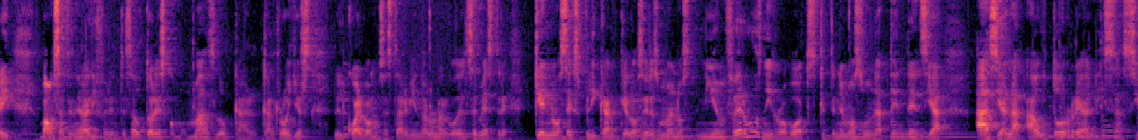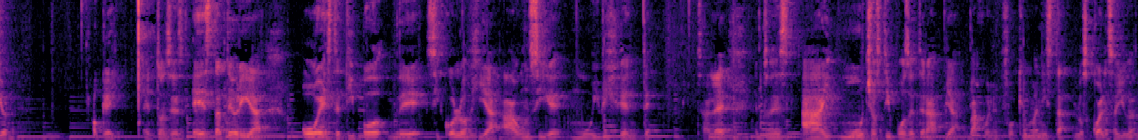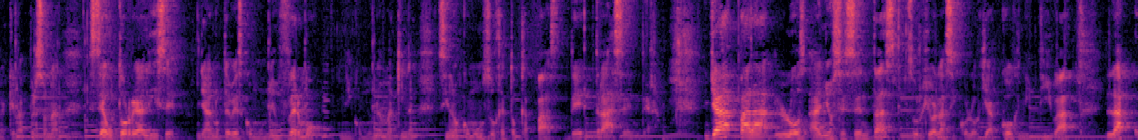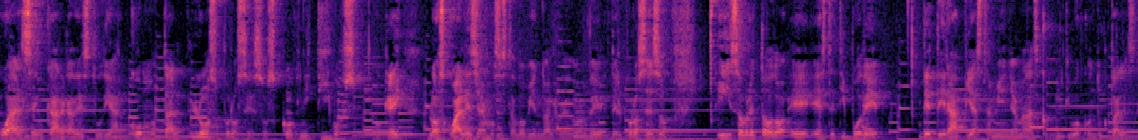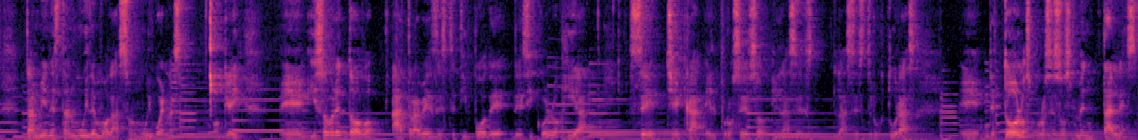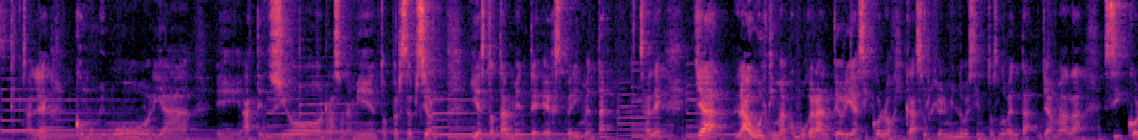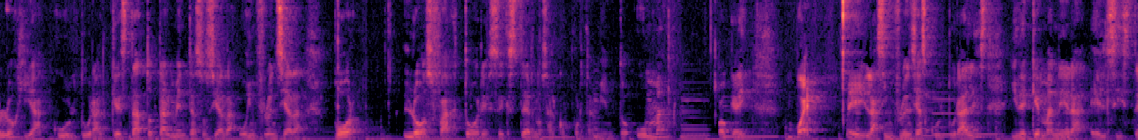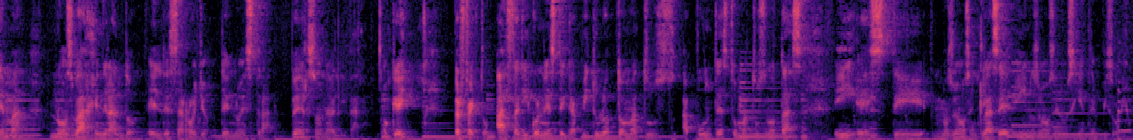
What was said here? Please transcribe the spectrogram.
Vamos a tener a diferentes autores como Maslow, Carl, Rogers, del cual vamos a estar viendo a lo largo del semestre, que nos explican que los seres humanos ni enfermos ni robots, que tenemos una tendencia hacia la autorrealización, ¿ok? Entonces, esta teoría o este tipo de psicología aún sigue muy vigente entonces hay muchos tipos de terapia bajo el enfoque humanista, los cuales ayudan a que la persona se autorrealice. Ya no te ves como un enfermo ni como una máquina, sino como un sujeto capaz de trascender. Ya para los años 60 surgió la psicología cognitiva, la cual se encarga de estudiar como tal los procesos cognitivos, ¿ok? Los cuales ya hemos estado viendo alrededor del proceso y sobre todo, eh, este tipo de, terapias, también llamadas cognitivo-conductuales, también están muy de moda, son muy buenas, ¿ok? Eh, y sobre todo, a través de este tipo de, psicología, se checa el proceso y las, estructuras eh, de todos los procesos mentales, ¿sale? Como memoria, atención, razonamiento, percepción, y es totalmente experimental. ¿Sale? Ya la última como gran teoría psicológica surgió en 1990 llamada psicología cultural, que está totalmente asociada o influenciada por los factores externos al comportamiento humano. ¿Ok? Bueno, eh, las influencias culturales y de qué manera el sistema nos va generando el desarrollo de nuestra personalidad. ¿Ok? Perfecto. Hasta aquí con este capítulo. Toma tus apuntes, toma tus notas y este, nos vemos en clase y nos vemos en un siguiente episodio.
